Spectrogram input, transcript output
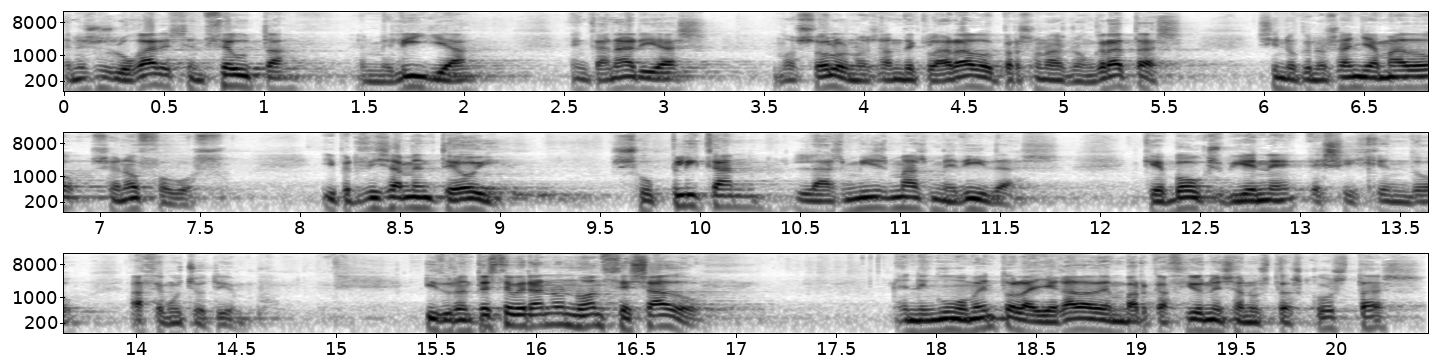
en esos lugares, en Ceuta, en Melilla, en Canarias, no solo nos han declarado personas no gratas, sino que nos han llamado xenófobos. Y precisamente hoy suplican las mismas medidas que Vox viene exigiendo hace mucho tiempo. Y durante este verano no han cesado en ningún momento la llegada de embarcaciones a nuestras costas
